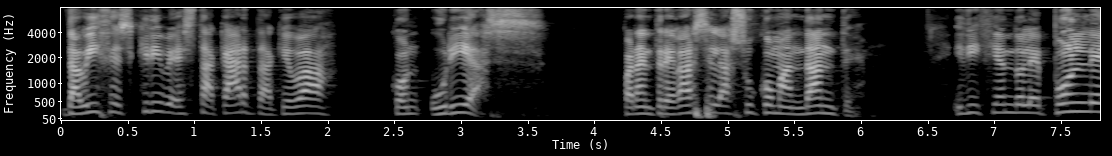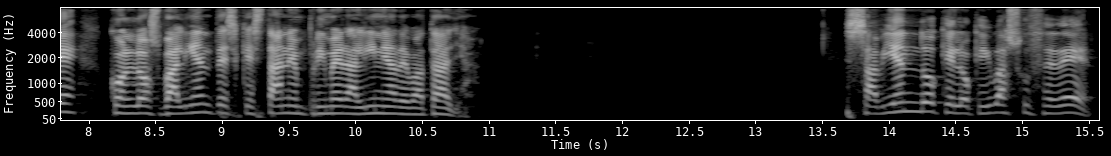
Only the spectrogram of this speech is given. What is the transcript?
David escribe esta carta que va con Urias para entregársela a su comandante y diciéndole, ponle con los valientes que están en primera línea de batalla. Sabiendo que lo que iba a suceder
